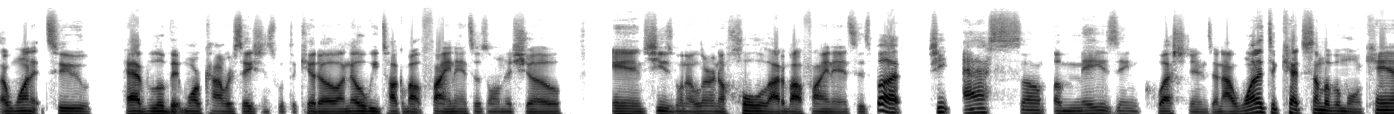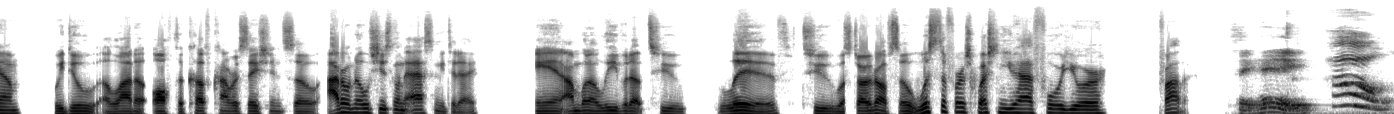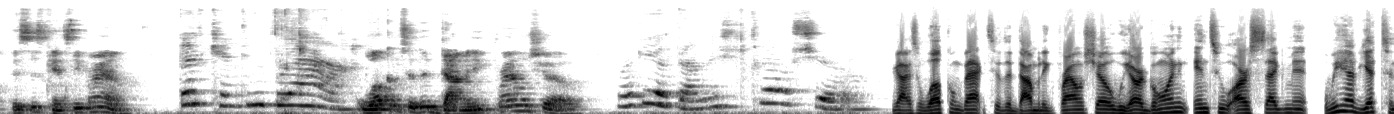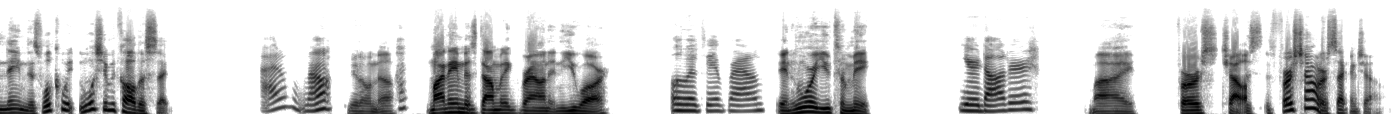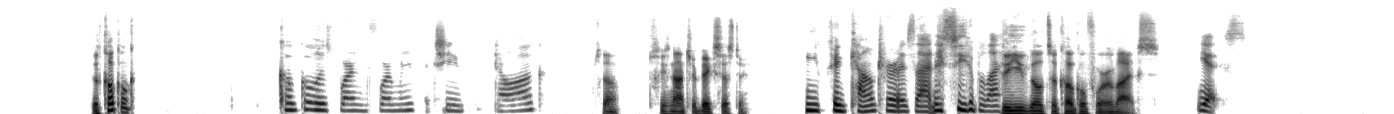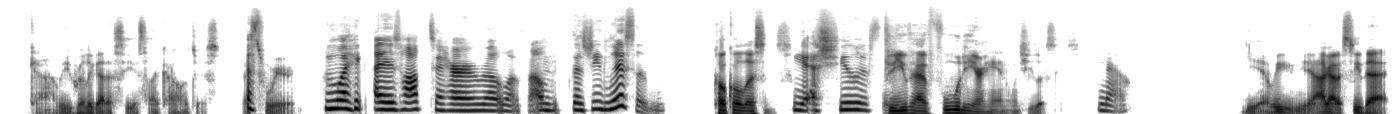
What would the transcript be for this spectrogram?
I wanted to have a little bit more conversations with the kiddo. I know we talk about finances on this show, and she's going to learn a whole lot about finances, but she asked some amazing questions, and I wanted to catch some of them on cam. We do a lot of off the cuff conversations. So I don't know what she's going to ask me today. And I'm going to leave it up to Liv to uh, start it off. So, what's the first question you have for your father? Say, hey, Hey, this is Kinsley Brown. This is Kenton Brown. Welcome to the Dominique Brown Show. Look at Danny Show. Guys, welcome back to the Dominique Brown Show. We are going into our segment. We have yet to name this. What can we, what should we call this segment? I don't know. You don't know. My name is Dominique Brown, and you are. Olivia Brown, And who are you to me? your daughter. My first child. Is it first child or second child? Does Coco? Coco was born before me, but she's a dog. So she's not your big sister. You could count her as that. Is she a black? Do you go to Coco for advice? Yes. God, we really got to see a psychologist. That's weird. Like I talked to her about my phone because she listens. Coco listens. Yes, she listens. Do you have food in your hand when she listens? No. Yeah, we yeah, I gotta see that.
